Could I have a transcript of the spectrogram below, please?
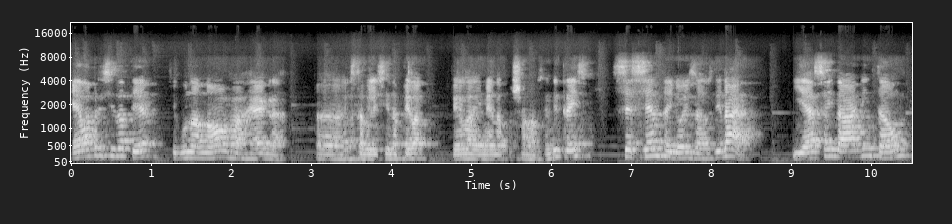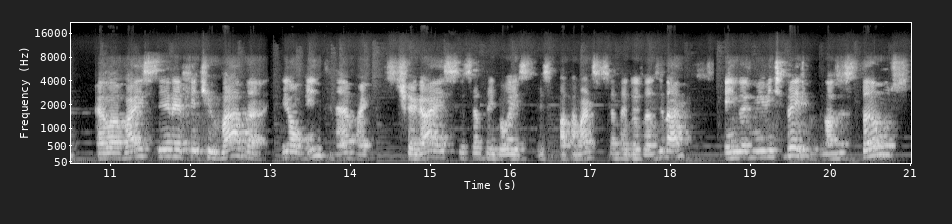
ela precisa ter, segundo a nova regra uh, estabelecida pela, pela emenda constitucional 103, 62 anos de idade. E essa idade, então, ela vai ser efetivada realmente, né, vai chegar a esse 62, esse patamar de 62 anos de idade, em 2023, porque nós estamos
